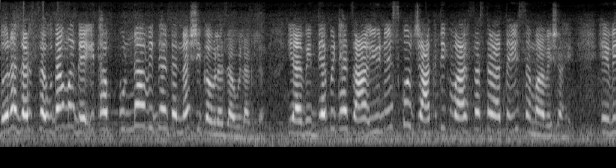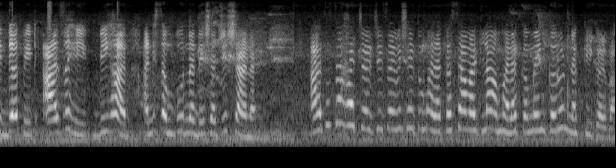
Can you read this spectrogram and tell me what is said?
दोन हजार चौदामध्ये इथं पुन्हा विद्यार्थ्यांना शिकवलं जाऊ लागलं. या विद्यापीठाचा युनेस्को जागतिक वारसा स्थळातही समावेश आहे. हे विद्यापीठ आजही बिहार आणि संपूर्ण देशाची शान आहे. आजचा हा चर्चेचा विषय तुम्हाला कसा वाटला आम्हाला कमेंट करून नक्की कळवा.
